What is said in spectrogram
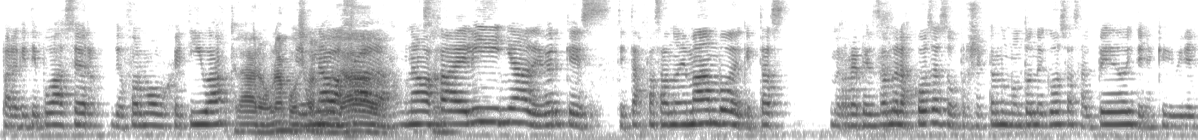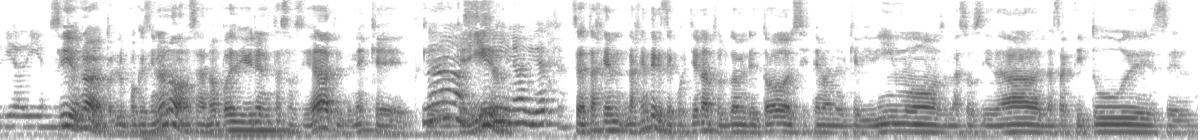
para que te pueda hacer de forma objetiva Claro, un eh, apoyo una bajada, una Sí. bajada de línea, de ver que te estás pasando de mambo, de que estás repensando las cosas o proyectando un montón de cosas al pedo y tenés que vivir el día a día. Sí, no, porque si no, no, o sea, no podés vivir en esta sociedad, te tenés que, que- No, que sí, ir. no. O sea, esta gen- la gente que se cuestiona absolutamente todo, el sistema en el que vivimos, la sociedad, las actitudes, el,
